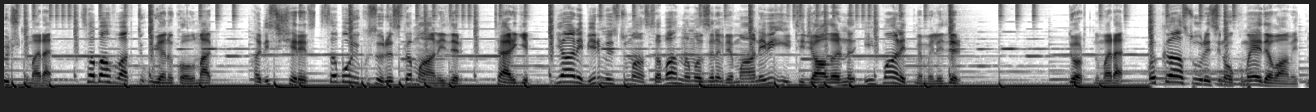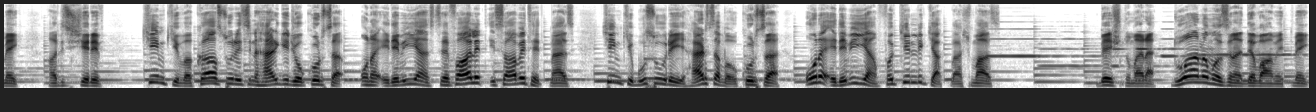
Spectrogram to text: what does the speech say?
3 numara sabah vakti uyanık olmak. Hadis-i şerif sabah uykusu rızka manidir. Tergip yani bir Müslüman sabah namazını ve manevi ilticalarını ihmal etmemelidir. 4 numara Vakıa suresini okumaya devam etmek. Hadis-i şerif kim ki Vakıa suresini her gece okursa ona edebiyen sefalet isabet etmez. Kim ki bu sureyi her sabah okursa ona edebiyen fakirlik yaklaşmaz. 5 numara dua namazına devam etmek.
